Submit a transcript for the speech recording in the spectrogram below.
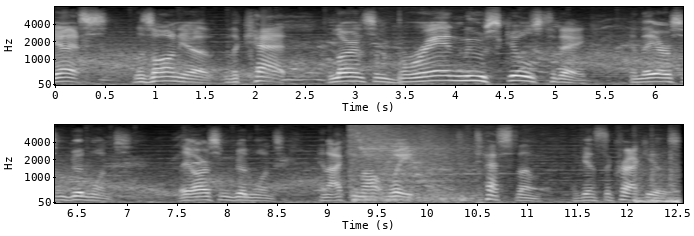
yes, Lasagna, the cat, learned some brand new skills today, and they are some good ones. They are some good ones, and I cannot wait to test them against the Krakios.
